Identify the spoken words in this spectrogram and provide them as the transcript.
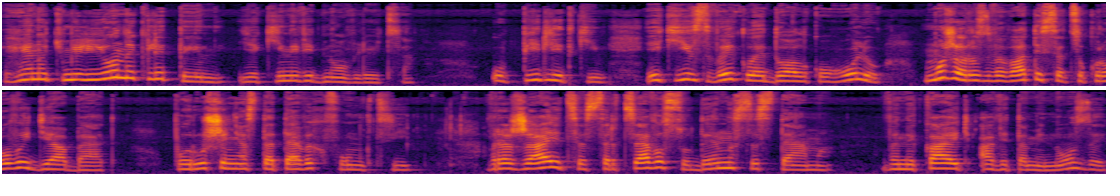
гинуть мільйони клітин, які не відновлюються. У підлітків, які звикли до алкоголю, може розвиватися цукровий діабет, порушення статевих функцій, вражається серцево-судинна система, виникають авітамінози,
